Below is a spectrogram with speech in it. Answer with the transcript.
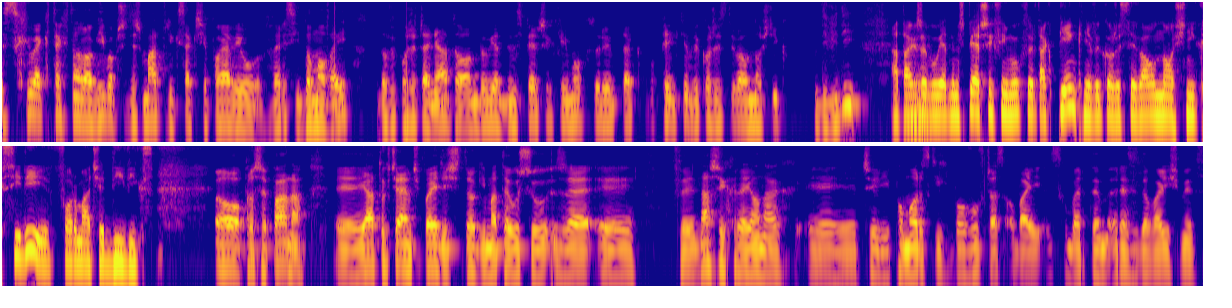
schyłek technologii, bo przecież Matrix jak się pojawił w wersji domowej do wypożyczenia, to on był jednym z pierwszych filmów, który tak pięknie wykorzystywał nośnik DVD. A także był jednym z pierwszych filmów, który tak pięknie wykorzystywał nośnik CD w formacie DivX. O, proszę pana. Y, ja tu chciałem ci powiedzieć, drogi Mateuszu, że y, w naszych rejonach, y, czyli pomorskich, bo wówczas obaj z Hubertem rezydowaliśmy w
